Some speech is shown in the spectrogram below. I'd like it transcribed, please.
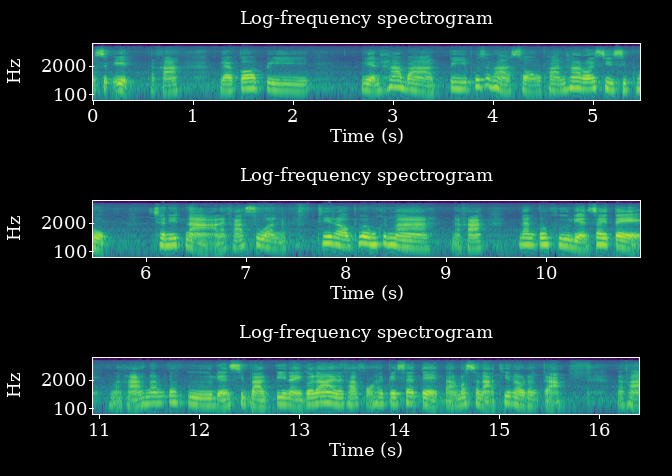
2531นะคะแล้วก็ปีเหรียญ 5 บาท ปีพุทธศักราช2546 ชนิดหนานะคะ ส่วน ที่เราเพิ่มขึ้นมานะคะ นั่นก็คือเหรียญไส้แตกนะคะ นั่นก็คือเหรียญ10 บาทปีไหนก็ได้นะคะ ขอให้เป็นไส้แตกตามลักษณะที่เราดังกล่าวนะคะ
